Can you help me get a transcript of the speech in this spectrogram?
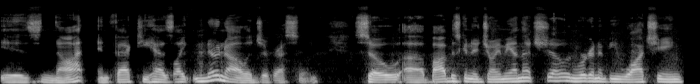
is not. In fact, he has like no knowledge of wrestling. So uh, Bob is going to join me on that show, and we're going to be watching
